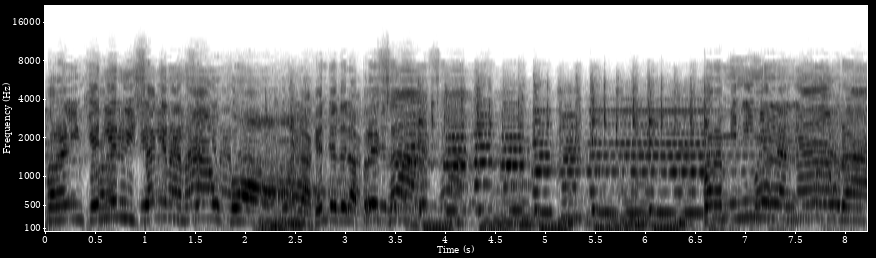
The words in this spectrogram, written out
Para el ingeniero Isaac Granauco, la gente de la presa. Para mi niña la Laura.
